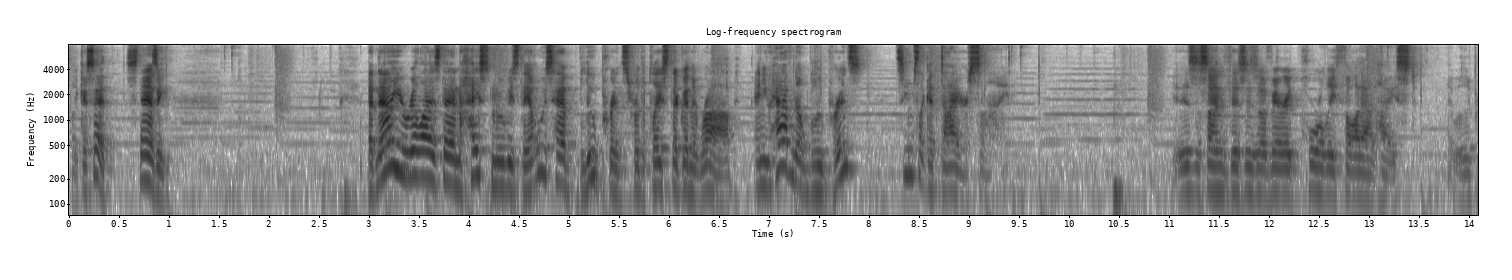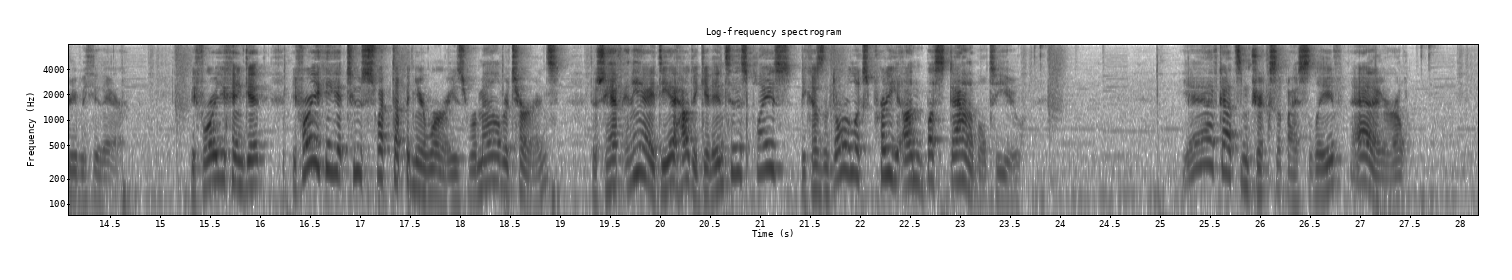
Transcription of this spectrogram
Like I said, snazzy. But now you realize that in heist movies, they always have blueprints for the place they're going to rob, and you have no blueprints. It seems like a dire sign. It is a sign that this is a very poorly thought out heist. I will agree with you there. Before you can get before you can get too swept up in your worries, Ramal returns. Does she have any idea how to get into this place? Because the door looks pretty unbust downable to you. Yeah, I've got some tricks up my sleeve. Ah, Atta girl.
